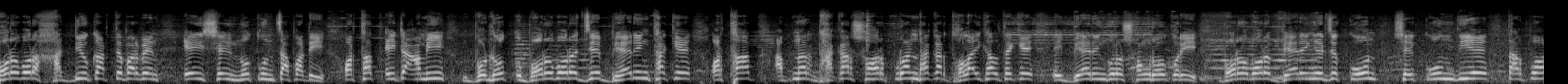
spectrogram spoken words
বড় বড় হাড্ডিও কাটতে পারবেন এই সেই নতুন চাপাটি। অর্থাৎ এইটা আমি বড় বড় যে বেয়ারিং থাকে, অর্থাৎ আপনার ঢাকার শহর, পুরান ঢাকার ধলাইখাল থেকে এই বেয়ারিংগুলো সংগ্রহ করি। বড় বড় বেয়ারিংয়ের যে কোন সেই কোন দিয়ে তারপর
